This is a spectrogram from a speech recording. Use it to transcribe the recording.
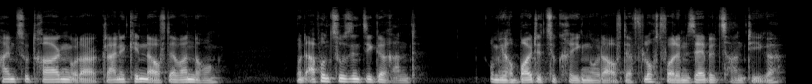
heimzutragen oder kleine Kinder auf der Wanderung. Und ab und zu sind sie gerannt, um ihre Beute zu kriegen oder auf der Flucht vor dem Säbelzahntiger.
